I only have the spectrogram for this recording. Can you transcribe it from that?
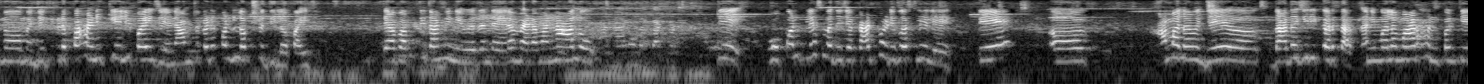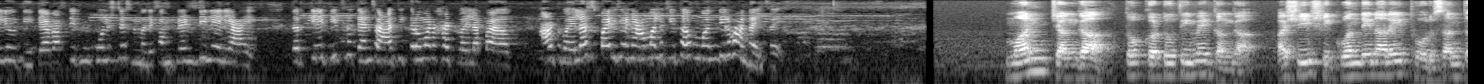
म्हणजे तिकडे पाहणी केली पाहिजे आणि आमच्याकडे पण लक्ष दिलं पाहिजे. त्या बाबतीत आम्ही निवेदन द्यायला मॅडमांना आलो. ते ओपन प्लेसमध्ये जे काठफडी बसलेले आहेत, ते आम्हाला म्हणजे दादागिरी करतात. आणि मला मारहाण पण केली होती. त्या बाबतीत मी पोलीस स्टेशनमध्ये कंप्लेंट दिलेली आहे. तर ते तिथं त्यांचं अतिक्रमण हटवायला पा आठवायलाच पाहिजे आणि आम्हाला तिथं मंदिर बांधायचं आहे. मन चंगा तो कटुती में गंगा अशी शिकवण देणारे थोर संत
